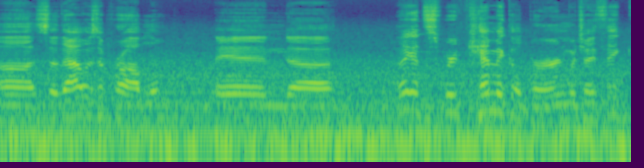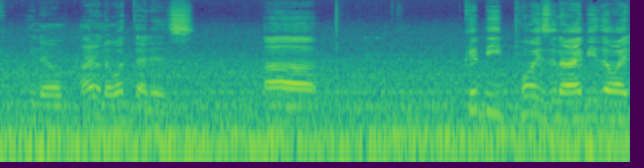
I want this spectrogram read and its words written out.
Uh, so that was a problem, and uh, I got this weird chemical burn, which I think you know I don't know what that is. Uh, could be poison ivy, though I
